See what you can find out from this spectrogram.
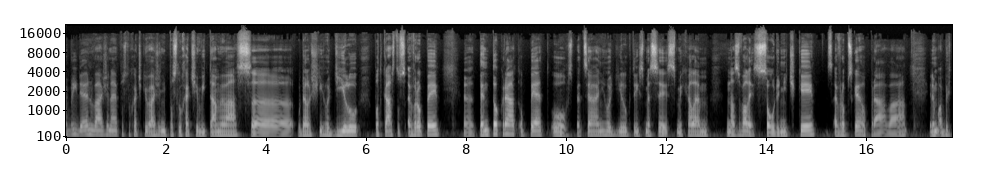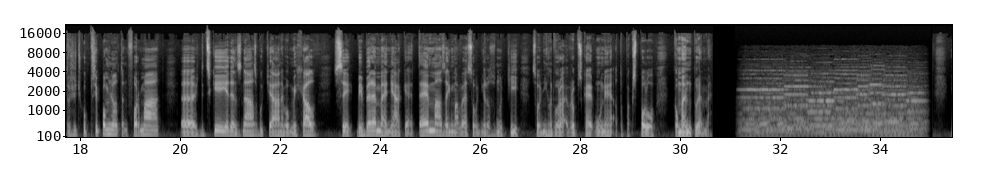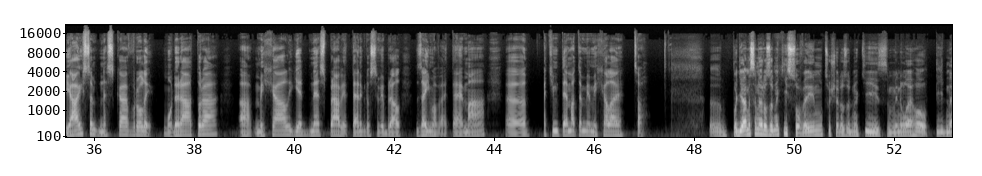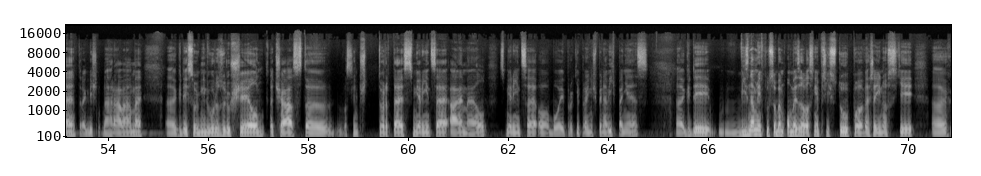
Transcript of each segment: Dobrý den, vážené posluchačky, vážení posluchači, vítáme vás uh, u dalšího dílu podcastu z Evropy. Uh, tentokrát opět u speciálního dílu, který jsme si s Michalem nazvali Soudničky z evropského práva. Jenom abych trošičku připomněl ten formát, uh, vždycky jeden z nás, buď já nebo Michal, si vybereme nějaké téma, zajímavé soudní rozhodnutí Soudního dvora Evropské unie a to pak spolu komentujeme. Já jsem dneska v roli moderátora a Michal je dnes právě ten, kdo si vybral zajímavé téma. Eh, a tím tématem je, Michale, co? Eh, podíváme se na rozhodnutí Sovim, což je rozhodnutí z minulého týdne, teda když nahráváme, eh, kdy Soudní dvůr zrušil část vlastně čtvrté směrnice AML, směrnice o boji proti praní špinavých peněz, eh, kdy významným způsobem omezil vlastně přístup veřejnosti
